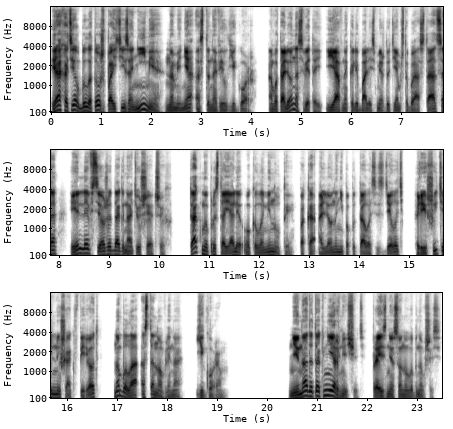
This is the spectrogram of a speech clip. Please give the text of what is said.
Я хотел было тоже пойти за ними, но меня остановил Егор. А вот Алена с Светой явно колебались между тем, чтобы остаться или все же догнать ушедших. Так мы простояли около минуты, пока Алена не попыталась сделать решительный шаг вперед, но была остановлена Егором. «Не надо так нервничать», — произнес он, улыбнувшись.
